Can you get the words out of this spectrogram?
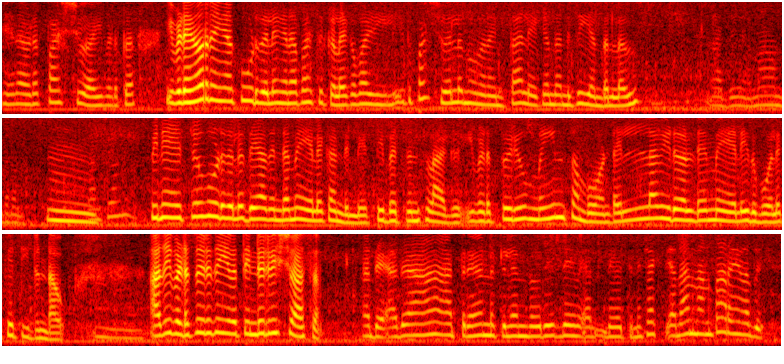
ഏതവിടെ പശുവാ? ഇവിടുത്തെ ഇവിടെ എന്ന് പറഞ്ഞു കഴിഞ്ഞാൽ കൂടുതൽ ഇങ്ങനെ പശുക്കളെയൊക്കെ വഴിയിൽ ഇത് പശു അല്ലെന്ന് തോന്നണം? എനിക്ക് തലയൊക്കെ എന്താണ് ചെയ്യണ്ടല്ലത് പിന്നെ ഏറ്റവും കൂടുതൽ ഇതേ അതിന്റെ മേലെ കണ്ടില്ലേ? Tibetan flag. ഇവിടുത്തെ ഒരു മെയിൻ സംഭവം ഉണ്ട്. എല്ലാ വീടുകളുടെയും മേലെ ഇതുപോലെ കെട്ടിയിട്ടുണ്ടാവും. അത് ഇവിടുത്തെ ഒരു ദൈവത്തിന്റെ ഒരു വിശ്വാസം. അതെ അത് ആ അത്രയും എണ്ണത്തിൽ എന്തോ ഒരു ദൈവ- ദൈവത്തിന്റെ ശക്തി. അതാണെന്നാണ് പറയണത്.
